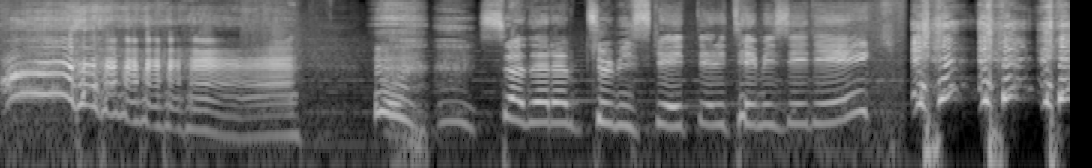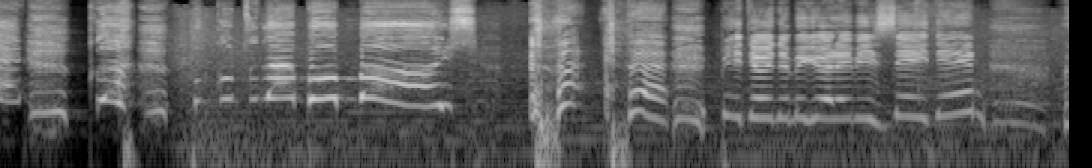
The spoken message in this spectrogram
Sanırım tüm iskeletleri temizledik. Kutular bomboş. bir de önümü görebilseydim.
